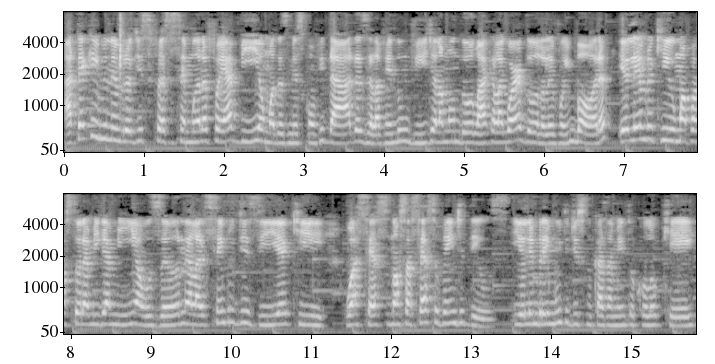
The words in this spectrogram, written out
Até quem me lembrou disso foi essa semana foi a Bia, uma das minhas convidadas. Ela vendo um vídeo, ela mandou lá que ela guardou, ela levou embora. Eu lembro que uma pastora amiga minha, a Usana, ela sempre dizia que o acesso, nosso acesso vem de Deus. E eu lembrei muito disso no casamento, eu coloquei,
